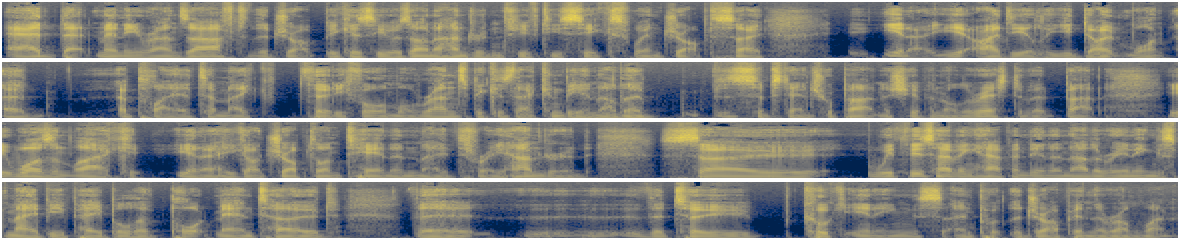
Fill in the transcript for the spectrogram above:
add that many runs after the drop because he was on 156 when dropped. So, you know, ideally you don't want a, a player to make 34 more runs because that can be another substantial partnership and all the rest of it. But it wasn't like, you know, he got dropped on 10 and made 300. So with this having happened in another innings, maybe people have portmanteaued the the two Cook innings and put the drop in the wrong one.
